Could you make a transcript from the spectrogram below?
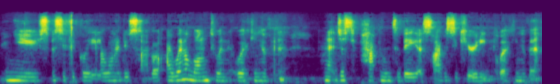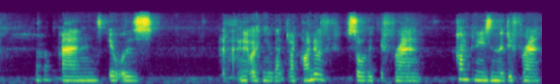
knew specifically I want to do cyber. I went along to a networking event and it just happened to be a cybersecurity networking event. Uh-huh. And it was at that networking event that I kind of saw the different companies in the different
